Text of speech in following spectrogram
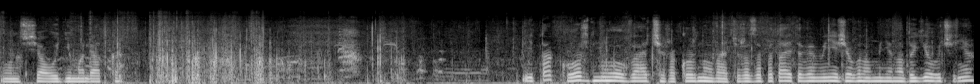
Вон ще одні малятка. І так кожного вечора, кожного вечора. Запитаєте ви мені, чи воно мені надоїло чи ні?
